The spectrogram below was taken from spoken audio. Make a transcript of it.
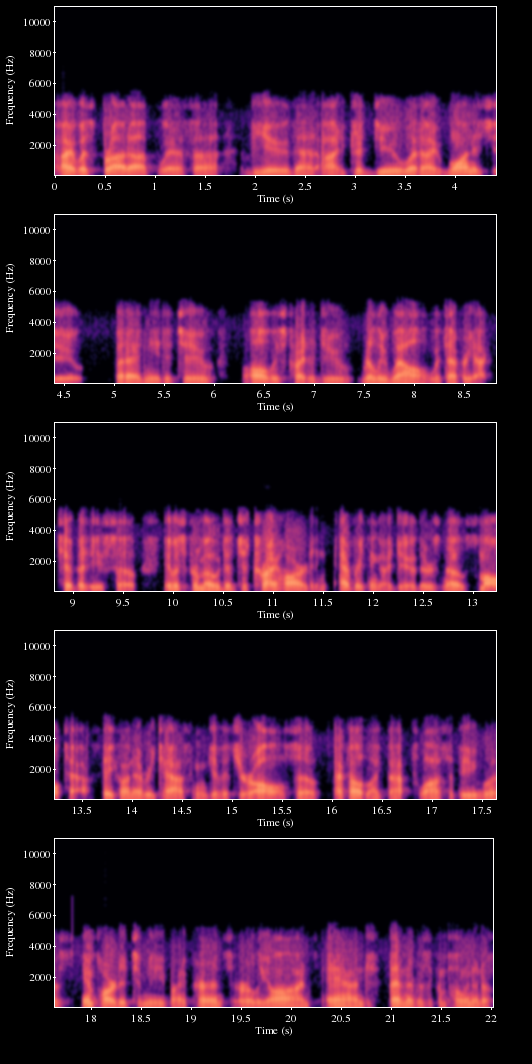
I was brought up with a view that I could do what I wanted to but I needed to always try to do really well with every activity. So it was promoted to try hard in everything I do. There's no small task. Take on every task and give it your all. So I felt like that philosophy was imparted to me by parents early on. And then there was a component of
